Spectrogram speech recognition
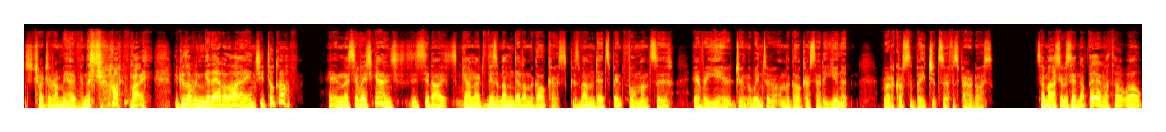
she tried to run me over in this driveway because I wouldn't get out of the way, and she took off. And I said, Where's she going? And She said, I was going to visit mum and dad on the Gold Coast because mum and dad spent four months uh, every year during the winter on the Gold Coast, had a unit right across the beach at Surfers Paradise. So Marcia was heading up there, and I thought, well,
